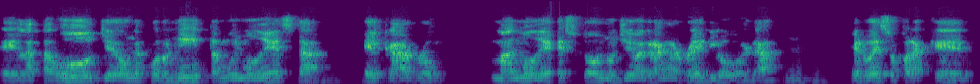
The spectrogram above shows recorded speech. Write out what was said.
el, ataúd, lleva una coronita muy modesta, el carro más modesto, no lleva gran arreglo, ¿verdad? Pero eso para que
